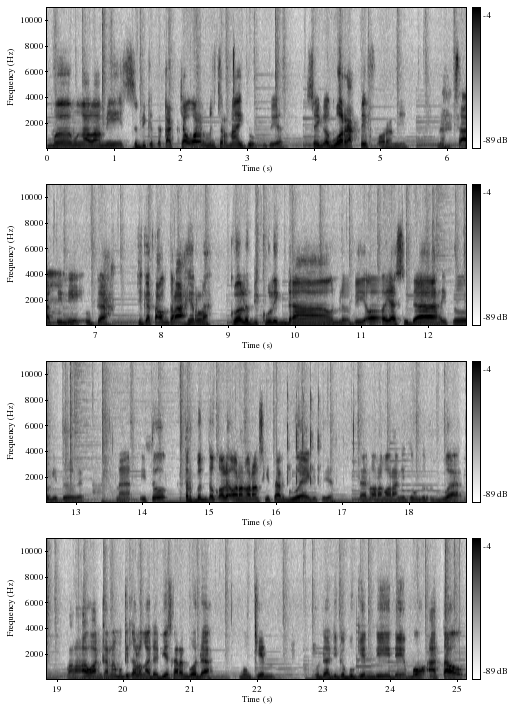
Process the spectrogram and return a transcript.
mengalami sedikit kekacauan mencerna itu gitu ya, sehingga gue reaktif orangnya. Nah saat Hmm. ini udah tiga tahun terakhir lah gue lebih cooling down lebih oh ya sudah itu gitu nah itu terbentuk oleh orang-orang sekitar gue gitu ya dan orang-orang itu menurut gue pahlawan karena mungkin kalau nggak ada dia sekarang gue udah mungkin udah digebukin di demo atau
